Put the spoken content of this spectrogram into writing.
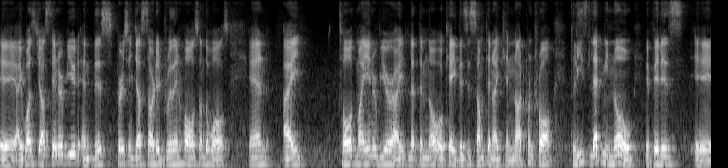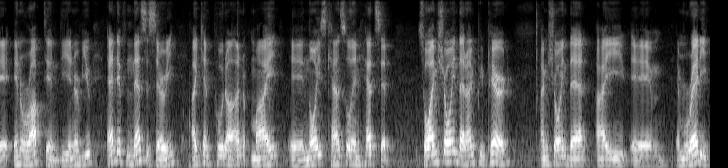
uh, I was just interviewed, and this person just started drilling holes on the walls. And I told my interviewer, I let them know, okay, this is something I cannot control. Please let me know if it is uh, interrupting the interview, and if necessary, I can put on my uh, noise canceling headset. So I'm showing that I'm prepared. I'm showing that I um, am ready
